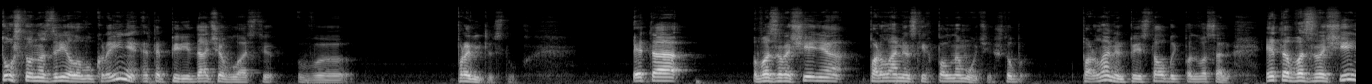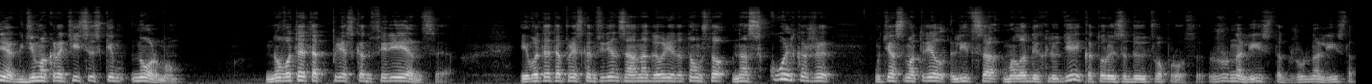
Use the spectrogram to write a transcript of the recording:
то, что назрело в Украине, это передача власти в правительству. Это возвращение парламентских полномочий, чтобы парламент перестал быть подвассальным. Это возвращение к демократическим нормам. Но вот эта пресс-конференция, и вот эта пресс-конференция, она говорит о том, что насколько же... Вот я смотрел лица молодых людей, которые задают вопросы. Журналисток, журналистов,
